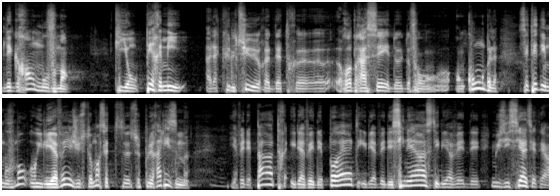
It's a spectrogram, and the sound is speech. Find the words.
les grands mouvements qui ont permis à la culture d'être euh, rebrassée de, fond en comble, c'était des mouvements où il y avait justement ce pluralisme. Il y avait des peintres, il y avait des poètes, il y avait des cinéastes, il y avait des musiciens, etc.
